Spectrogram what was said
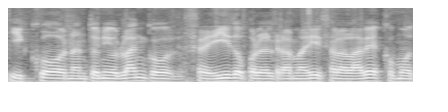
y con Antonio Blanco, cedido por el Real Madrid a la vez como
